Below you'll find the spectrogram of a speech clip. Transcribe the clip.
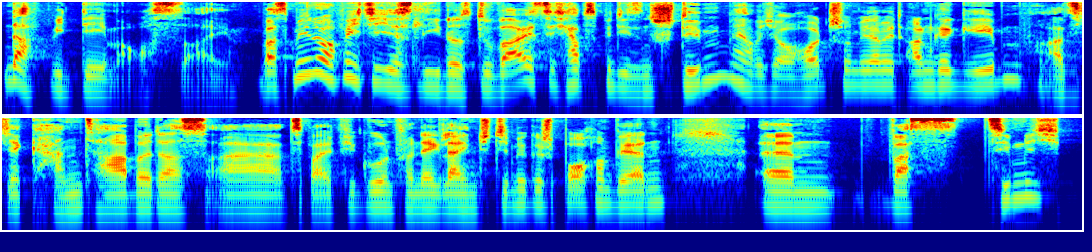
Na, wie dem auch sei. Was mir noch wichtig ist, Linus, du weißt, ich habe es mit diesen Stimmen, habe ich auch heute schon wieder mit angegeben, als ich erkannt habe, dass äh, zwei Figuren von der gleichen Stimme gesprochen werden. Ähm, was ziemlich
